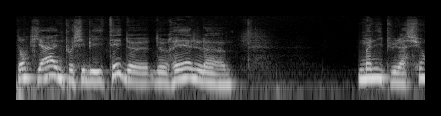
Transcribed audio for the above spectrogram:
Donc il y a une possibilité de, de réel euh, manipulation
